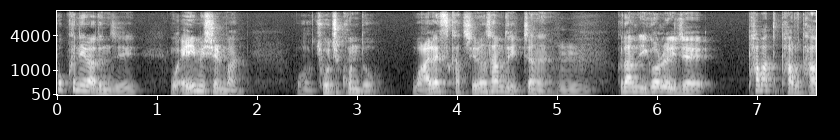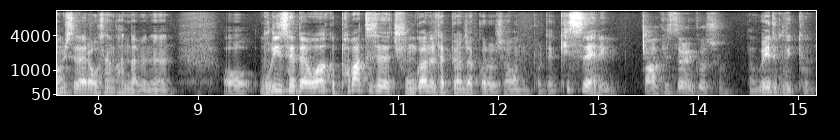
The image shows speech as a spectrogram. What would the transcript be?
호크니라든지 뭐 에이미 실만, 뭐 조지 콘도, 뭐 알렉스 카츠 이런 사람들이 있잖아요. 음. 그다음 이거를 이제 팝아트 바로 다음 세대라고 생각한다면은 어 우리 세대와 그 팝아트 세대 중간을 대표하는 작가로 저는 볼 때 키스 헤링, 아 키스 해링 그렇죠. 그다음 웨이드 구이톤,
